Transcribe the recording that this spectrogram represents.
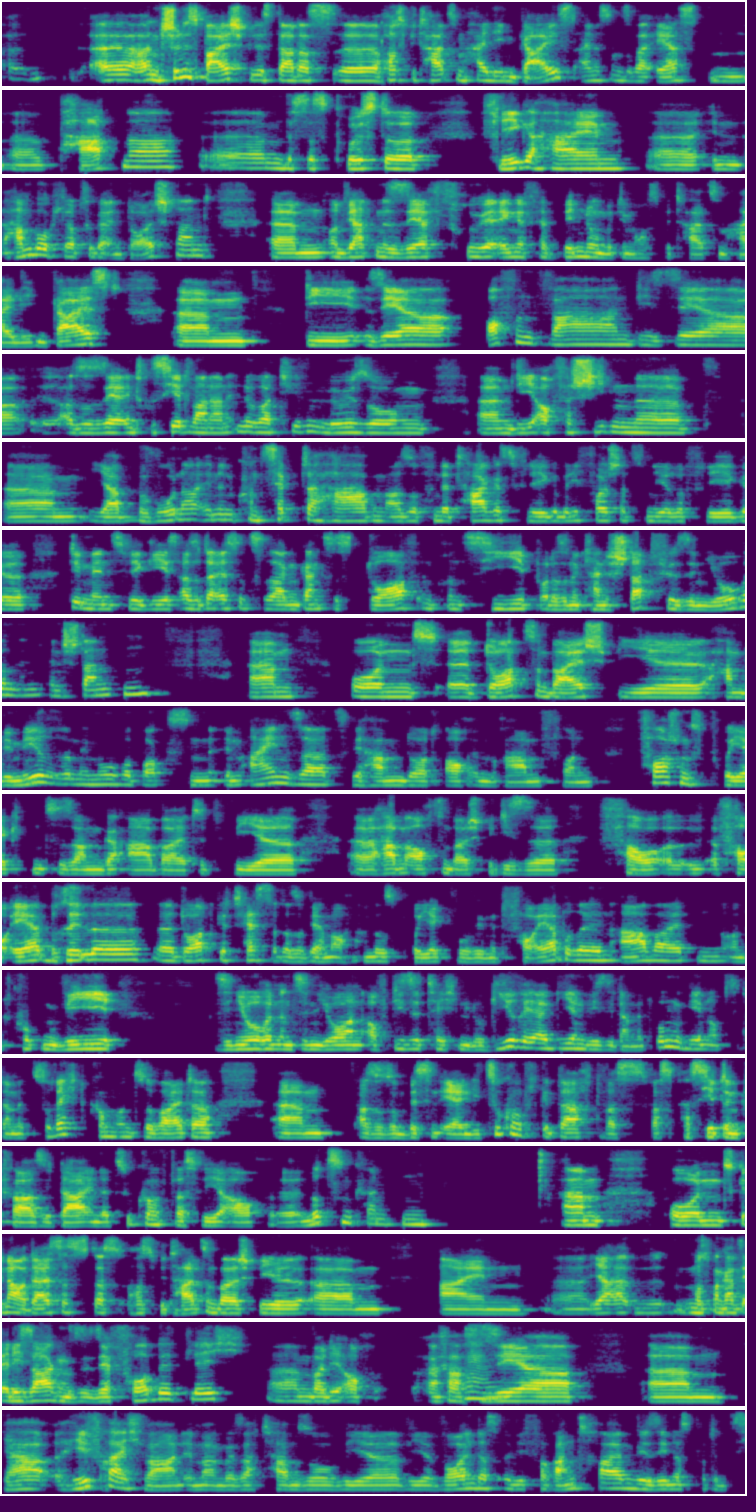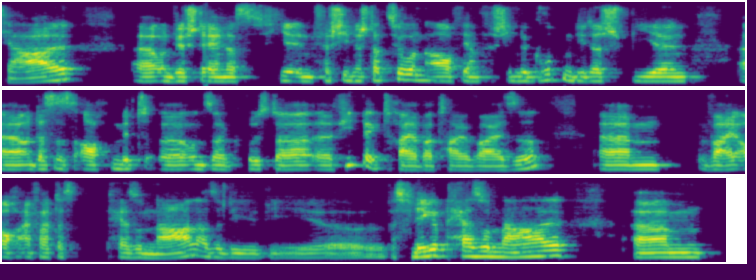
äh, ein schönes Beispiel ist da das äh, Hospital zum Heiligen Geist, eines unserer ersten äh, Partner. Ähm, das ist das größte Pflegeheim äh, in Hamburg, ich glaube sogar in Deutschland. Ähm, und wir hatten eine sehr frühe, enge Verbindung mit dem Hospital zum Heiligen Geist, ähm, die sehr offen waren, die sehr, also sehr interessiert waren an innovativen Lösungen, ähm, die auch verschiedene ähm, ja, BewohnerInnen-Konzepte haben, also von der Tagespflege über die vollstationäre Pflege, Demenz-WGs. Also da ist sozusagen ein ganzes Dorf im Prinzip oder so eine kleine Stadt für Senioren entstanden. Ähm, Und äh, dort zum Beispiel haben wir mehrere Memore-Boxen im Einsatz. Wir haben dort auch im Rahmen von Forschungsprojekten zusammengearbeitet. Wir äh, haben auch zum Beispiel diese VR-Brille äh, dort getestet. Also wir haben auch ein anderes Projekt, wo wir mit VR-Brillen arbeiten und gucken, wie Seniorinnen und Senioren auf diese Technologie reagieren, wie sie damit umgehen, ob sie damit zurechtkommen und so weiter. Ähm, also so ein bisschen eher in die Zukunft gedacht. Was, was passiert denn quasi da in der Zukunft, was wir auch äh, nutzen könnten? Ähm, und genau, da ist das, das Hospital zum Beispiel ähm, ein, äh, ja, muss man ganz ehrlich sagen, sehr, sehr vorbildlich, ähm, weil die auch einfach mhm. sehr ähm, ja, hilfreich waren, immer gesagt haben, so, wir, wir wollen das irgendwie vorantreiben, wir sehen das Potenzial und wir stellen das hier in verschiedene Stationen auf. Wir haben verschiedene Gruppen, die das spielen. Äh, und das ist auch mit äh, unser größter Feedback-Treiber teilweise, ähm, weil auch einfach das Personal, also die, die, das Pflegepersonal, ähm,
